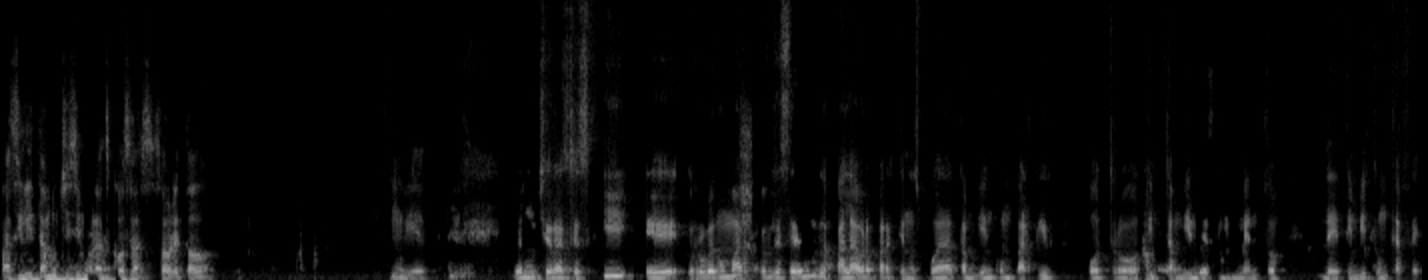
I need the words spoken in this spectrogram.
facilita muchísimo las cosas, sobre todo. Muy bien. muchas gracias. Y eh, Rubén Omar, pues le cedemos la palabra para que nos pueda también compartir otro tip también de este momento de Te invito a un café.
